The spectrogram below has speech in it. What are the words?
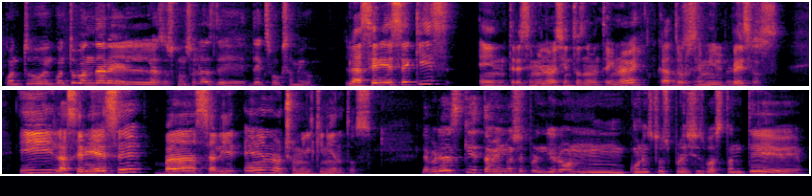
¿Cuánto, ¿En cuánto van a andar el- las dos consolas de, de Xbox, amigo? La Series X en 13.999, 14 mil pesos. pesos. Y la Serie S va a salir en 8.500. La verdad es que también nos sorprendieron con estos precios bastante,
